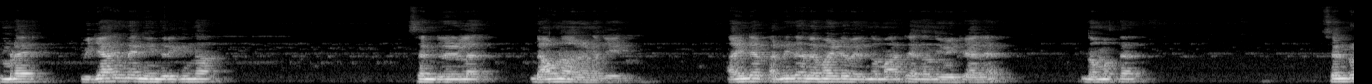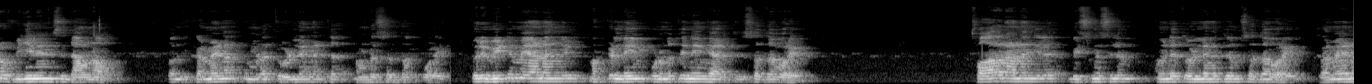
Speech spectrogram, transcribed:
നമ്മുടെ വിചാരങ്ങളെ നിയന്ത്രിക്കുന്ന സെന്ററുകൾ ഡൗൺ ആകുകയാണ് ചെയ്യുന്നത്. അതിന്റെ പരിണിതഫലമായിട്ട് വരുന്ന മാറ്റം എന്താണെന്ന് ചോദിച്ചാൽ നമുക്ക് സെന്റർ ഓഫ് വിജിലൻസ് ഡൗൺ ആവും. അപ്പം ക്രമേണ നമ്മുടെ തൊഴിൽ രംഗത്ത് നമ്മുടെ ശ്രദ്ധ കുറയും. ഒരു വീട്ടമ്മയാണെങ്കിൽ മക്കളുടെയും കുടുംബത്തിന്റെയും കാര്യത്തിൽ ശ്രദ്ധ കുറയും. ഫാദർ ആണെങ്കിൽ ബിസിനസ്സിലും അവന്റെ തൊഴിലംഗത്തിലും ശ്രദ്ധ കുറയും. ക്രമേണ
